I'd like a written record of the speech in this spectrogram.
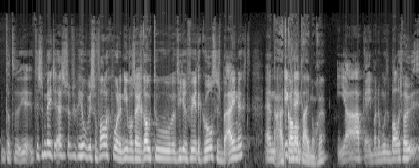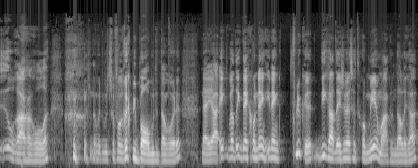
dat, het is een beetje het is heel wisselvallig geworden. In ieder geval zijn road to 44 goals is beëindigd. En nou, het kan altijd nog, hè? Ja, oké, maar dan moet het bal eens wel heel raar gaan rollen. dan moet het zo van rugbybal moet het dan worden. Nee, ja, ik, wat ik denk gewoon denk, ik denk, Fluke, die gaat deze wedstrijd gewoon meer maken dan Dallinga.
